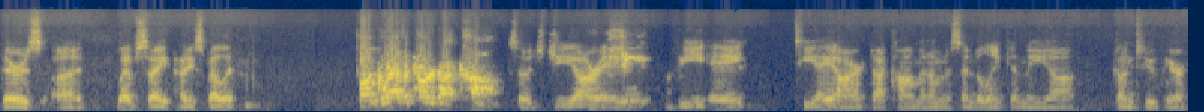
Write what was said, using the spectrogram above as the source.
There's a website. How do you spell it? Gravatar.com. So it's G R A V A tar.com, and I'm going to send a link in the uh, gun tube here.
